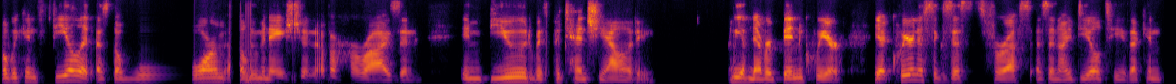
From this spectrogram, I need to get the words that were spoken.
but we can feel it as the warm illumination of a horizon imbued with potentiality. We have never been queer, yet queerness exists for us as an ideality that can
